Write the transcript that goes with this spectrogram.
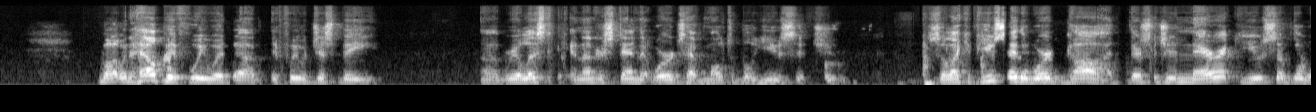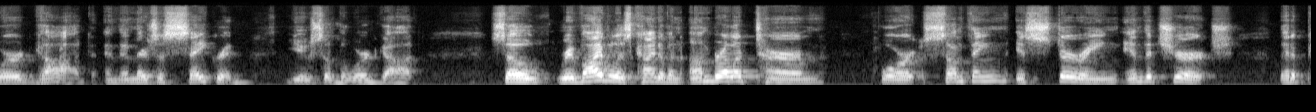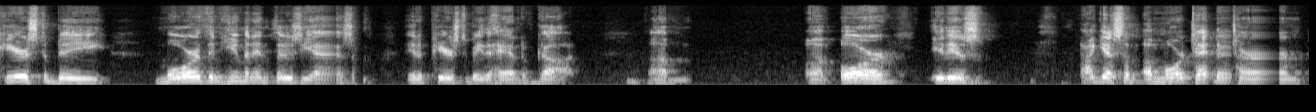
Well, it would help if we would uh, if we would just be uh, realistic and understand that words have multiple usage. So, like if you say the word God, there's a generic use of the word God, and then there's a sacred use of the word God. So, revival is kind of an umbrella term for something is stirring in the church that appears to be more than human enthusiasm it appears to be the hand of God. Um, um, or it is, I guess, a, a more technical term.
